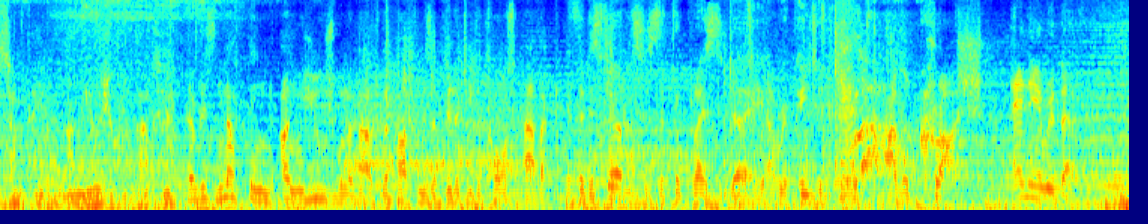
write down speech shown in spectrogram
There is something unusual about him. There is nothing unusual about him apart from his ability to cause havoc. If the disturbances that took place today are repeated, I will crush any rebellion.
